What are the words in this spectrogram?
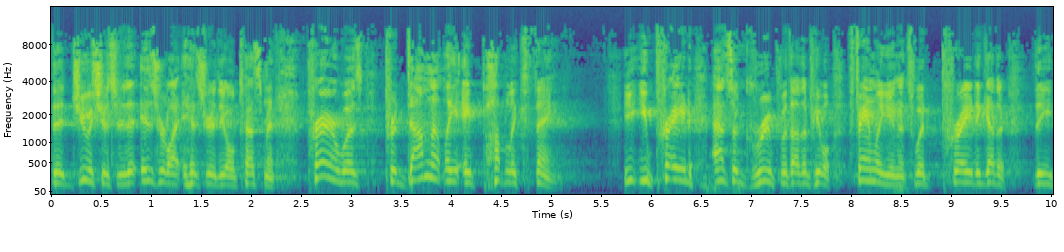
the Jewish history, the Israelite history of the Old Testament, prayer was predominantly a public thing. You, you, prayed as a group with other people. Family units would pray together. The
